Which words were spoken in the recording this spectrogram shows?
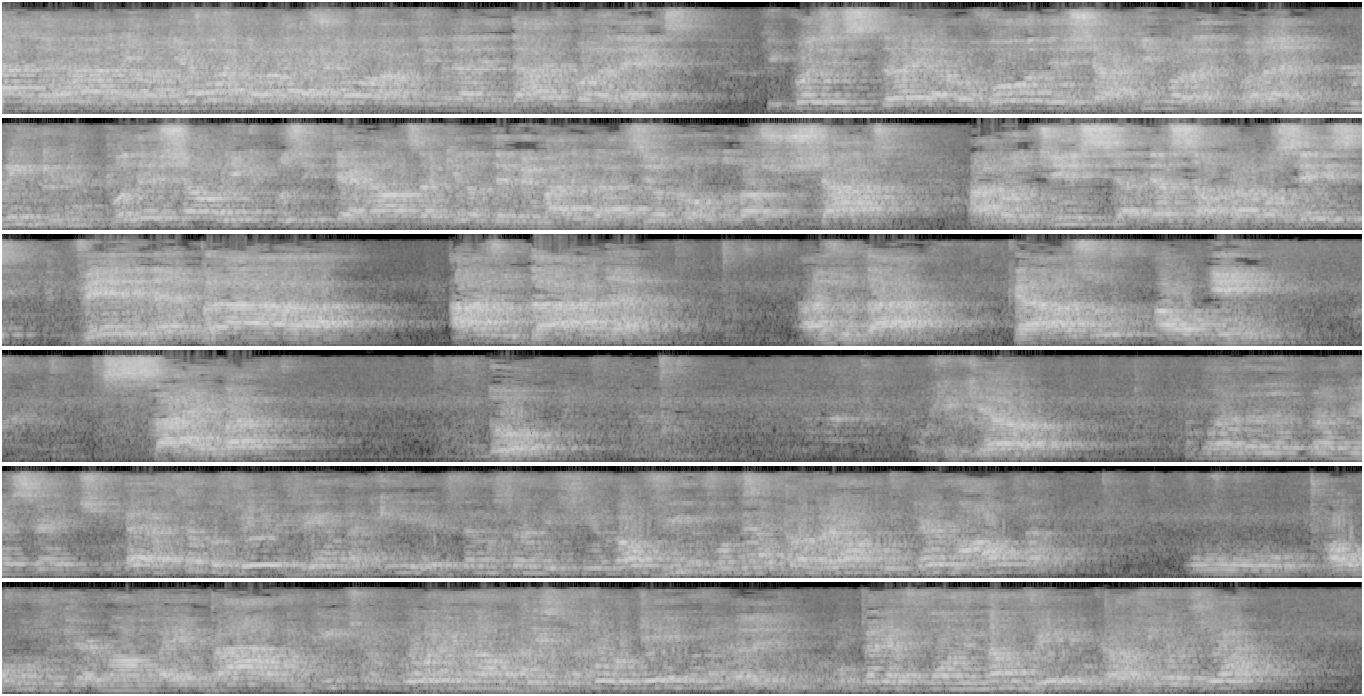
a criminalidade, Bonanex. Que coisa estranha. Eu vou deixar aqui, Bonani, Bonani. O link, né? Vou deixar o link para os internautas aqui no TV Vale Brasil, no, no nosso chat. A notícia, atenção, para vocês verem, né? Para ajudar, né? Ajudar caso alguém saiba do. O que, que é? Agora tá dando pra ver certinho. É, estamos ve- vendo aqui, estamos transmitindo ao vivo, né? O programa para o internauta. O, alguns internautas entraram aqui, hoje não teve sorteio, né? O telefone não veio para sortear.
